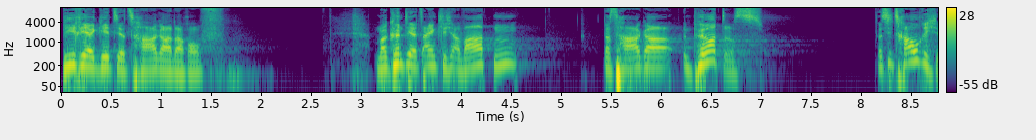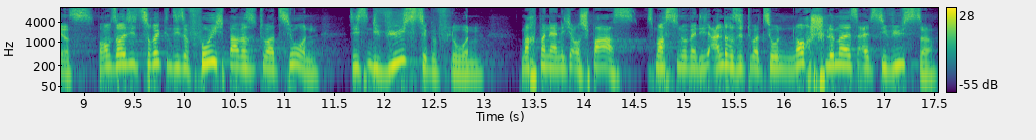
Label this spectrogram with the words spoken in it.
Wie reagiert jetzt Hagar darauf? Man könnte jetzt eigentlich erwarten, dass Hagar empört ist, dass sie traurig ist. Warum soll sie zurück in diese furchtbare Situation? Sie ist in die Wüste geflohen macht man ja nicht aus Spaß. Das machst du nur, wenn die andere Situation noch schlimmer ist als die Wüste.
